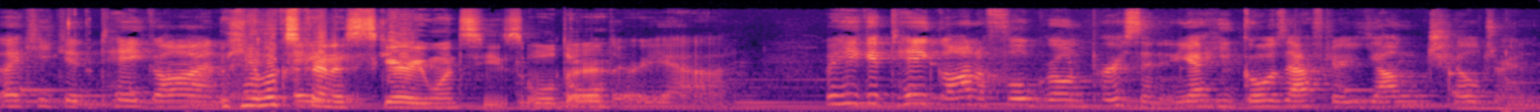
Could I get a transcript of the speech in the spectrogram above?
like he could take on. he looks kind of scary once he's older. older. Yeah. But he could take on a full-grown person, and yet he goes after young children.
